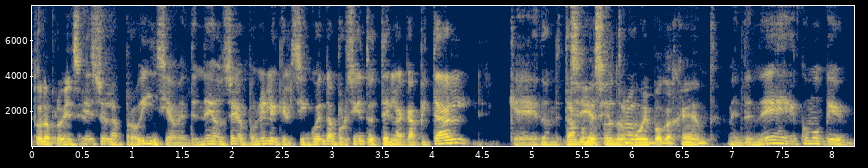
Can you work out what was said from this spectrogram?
toda la provincia. Eso es la provincia, ¿me entendés? O sea, ponerle que el 50% esté en la capital, que es donde estamos Sigue nosotros. siendo muy poca gente. ¿Me entendés? Es como que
